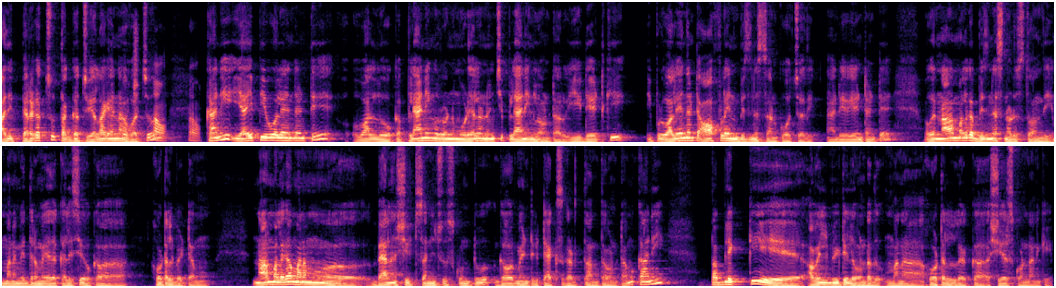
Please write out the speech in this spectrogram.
అది పెరగచ్చు తగ్గచ్చు ఎలాగైనా అవ్వచ్చు. అవును. కానీ ఈ ఐపీఓలు ఏంటంటే వాళ్ళు ఒక ప్లానింగ్ రెండు మూడేళ్ళ నుంచి ప్లానింగ్లో ఉంటారు ఈ డేట్కి. ఇప్పుడు వాళ్ళు ఏంటంటే ఆఫ్లైన్ బిజినెస్ అనుకోవచ్చు అది. అండ్ ఏంటంటే ఒక నార్మల్గా బిజినెస్ నడుస్తోంది. మనం ఇద్దరం ఏదో కలిసి ఒక హోటల్ పెట్టాము. నార్మల్గా మనము బ్యాలెన్స్ షీట్స్ అన్ని చూసుకుంటూ గవర్నమెంట్కి ట్యాక్స్ కడుతూ అంతా ఉంటాము. కానీ పబ్లిక్కి అవైలబిలిటీలో ఉండదు మన హోటల్ యొక్క షేర్స్ కొనడానికి.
